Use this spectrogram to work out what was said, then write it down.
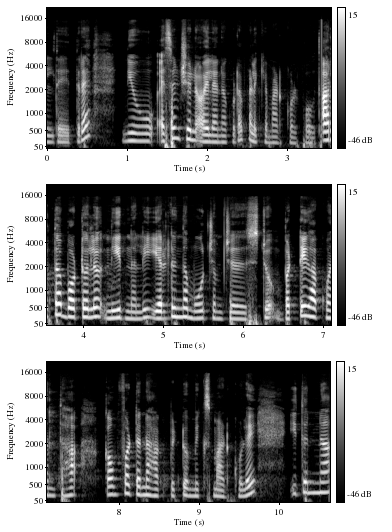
ಇಲ್ಲದೆ ಇದ್ದರೆ ನೀವು ಎಸೆನ್ಷಿಯಲ್ ಆಯಿಲನ್ನು ಕೂಡ ಬಳಕೆ ಮಾಡ್ಕೊಳ್ಬೋದು ಅರ್ಧ ಬಾಟಲ್ ನೀರಿನಲ್ಲಿ ಎರಡರಿಂದ ಮೂರು ಚಮಚದಷ್ಟು ಬಟ್ಟೆಗೆ ಹಾಕುವಂತಹ ಕಂಫರ್ಟನ್ನು ಹಾಕಿಬಿಟ್ಟು ಮಿಕ್ಸ್ ಮಾಡ್ಕೊಳ್ಳಿ. ಇದನ್ನು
